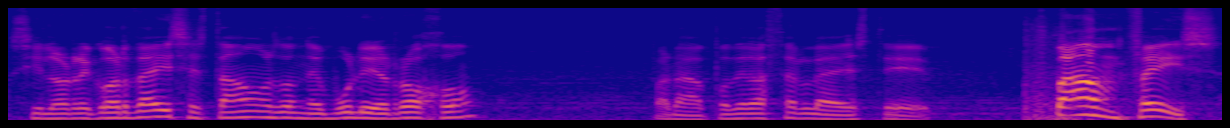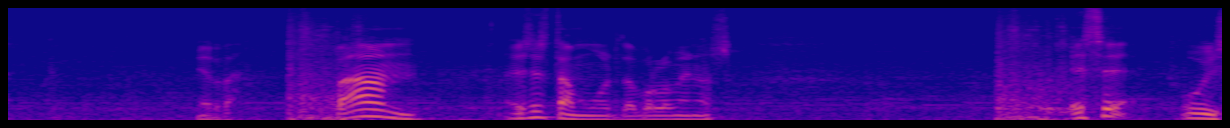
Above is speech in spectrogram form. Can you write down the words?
Si lo recordáis, estábamos donde Bully rojo. Para poder hacerle este... ¡Pam! Face. Mierda. ¡Pam! Ese está muerto, por lo menos. Ese... Uy.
